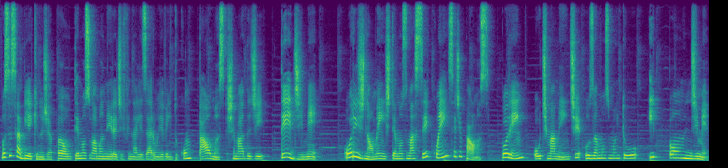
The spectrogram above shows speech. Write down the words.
Você sabia que no Japão temos uma maneira de finalizar um evento com palmas chamada de Tejime? Originalmente temos uma sequência de palmas, porém, ultimamente usamos muito o Ippondime.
